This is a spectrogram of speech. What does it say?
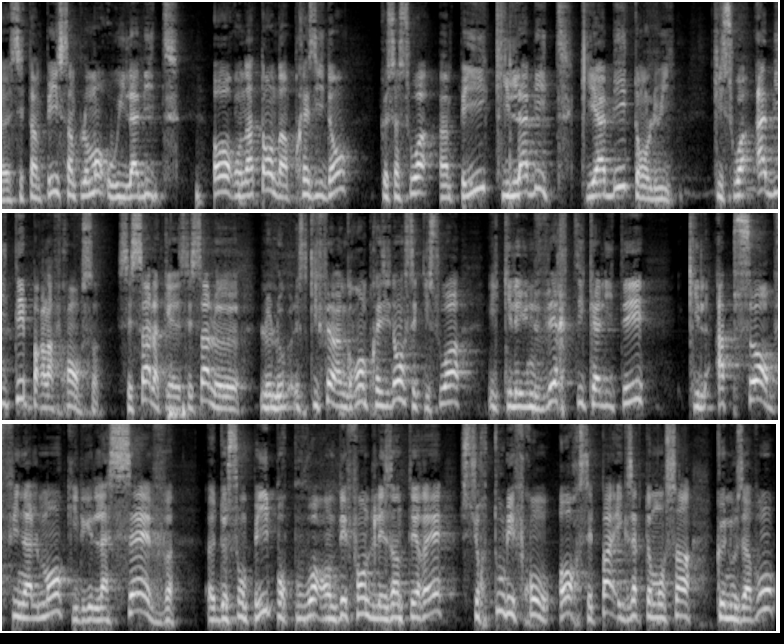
Euh, c'est un pays simplement où il habite. Or, on attend d'un président que ce soit un pays qui l'habite, qui habite en lui, qui soit habité par la France. C'est ça, c'est ça le, ce qui fait un grand président, c'est qu'il soit, qu'il ait une verticalité, qu'il absorbe finalement, qu'il la sève de son pays pour pouvoir en défendre les intérêts sur tous les fronts. Or, ce n'est pas exactement ça que nous avons.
